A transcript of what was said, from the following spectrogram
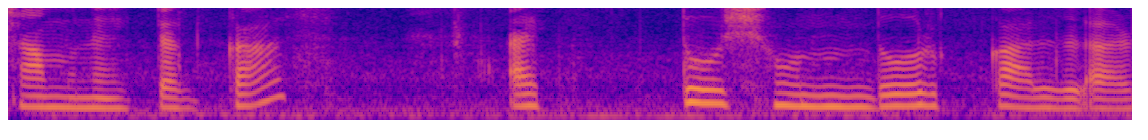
সামনে একটা গাছ এত সুন্দর কালার।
